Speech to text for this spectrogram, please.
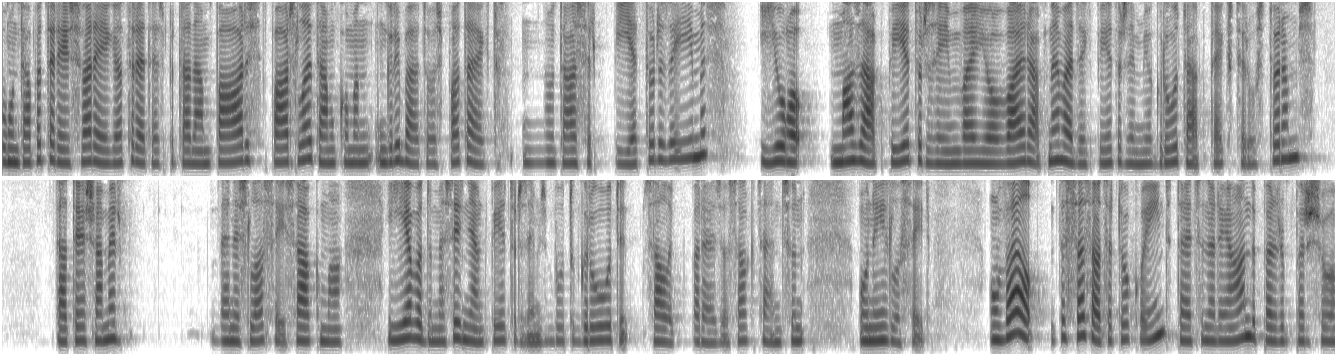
Un tāpat arī ir svarīgi atcerēties par tādām pāris, pāris lietām, ko man gribētos pateikt. Nu, tās ir pieturzīmes, jo mazāk pieturzīme vai jo vairāk nevajadzīga pieturzīme, jo grūtāk teksts ir uztverams. Tā tiešām ir. Denis lasīja sākumā ievadu, mēs izņemtu pieturzīmes, būtu grūti salikt pareizos akcentus un, un izlasīt. Un vēl tas sasaucas ar to, ko Inta teica, un arī Anna par, par, šo,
